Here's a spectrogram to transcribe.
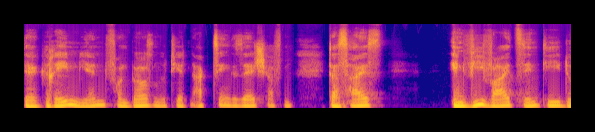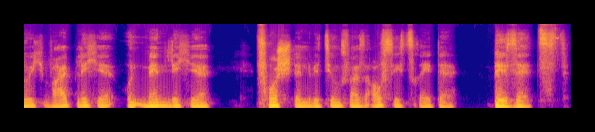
der Gremien von börsennotierten Aktiengesellschaften. Das heißt, inwieweit sind die durch weibliche und männliche Vorstände beziehungsweise Aufsichtsräte besetzt?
